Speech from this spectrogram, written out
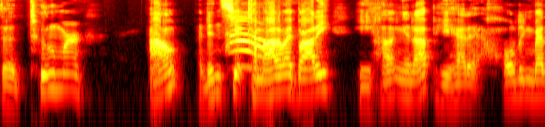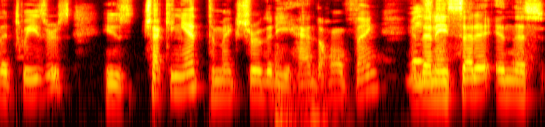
the tumor out. I didn't see it come out of my body. He hung it up. He had it holding by the tweezers. He was checking it to make sure that he had the whole thing, and then he set it in this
